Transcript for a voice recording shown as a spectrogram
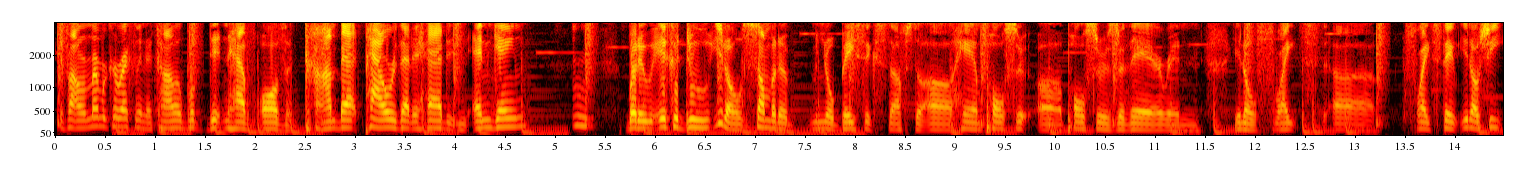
If I remember correctly, in the comic book, didn't have all the combat power that it had in Endgame, Mm. But it, it could do, you know, some of the you know basic stuff. The uh, hand pulser uh, pulsars are there, and you know, flights, uh, flight state. You know, she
